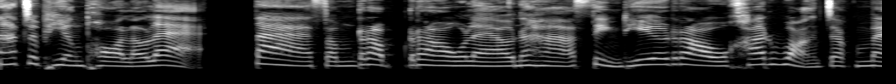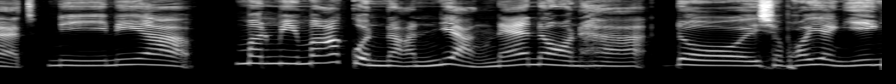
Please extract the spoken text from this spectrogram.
น่าจะเพียงพอแล้วแหละ แต่สำหรับเราแล้วนะคะ สิ่งที่เราคาดหวังจากแมตช์นี้เนี่ยมันมีมากกว่านั้นอย่างแน่นอนฮะ โดยเฉพาะอย่างยิ่ง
